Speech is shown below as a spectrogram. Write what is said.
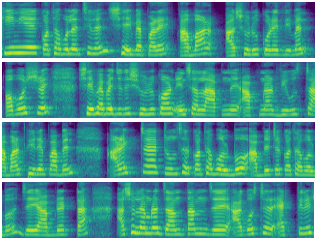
কি নিয়ে কথা বলেছিলেন সেই ব্যাপারে আবার শুরু করে দিবেন। অবশ্যই সেভাবে যদি শুরু করেন ইনশাল্লাহ আপনি, আপনার ভিউজটা আবার ফিরে পাবেন। আরেকটা টুলসের কথা বলব আপডেটের কথা বলব যে আপডেটটা আসলে আমরা জানতাম যে আগস্টের একত্রিশ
